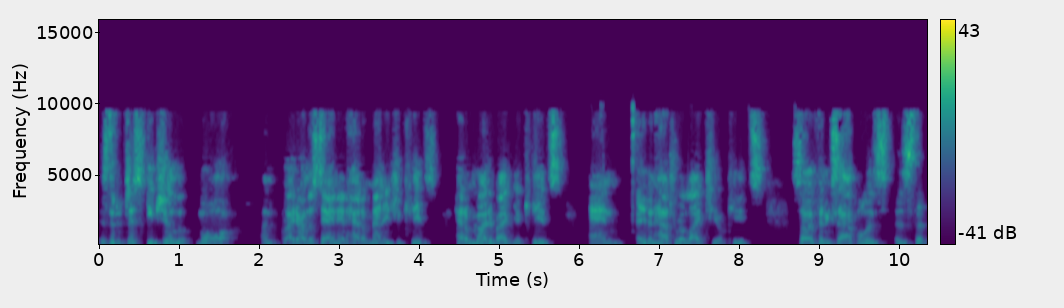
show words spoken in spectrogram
is that it just gives you more and greater understanding of how to manage your kids, how to motivate your kids, and even how to relate to your kids. So, if an example is is that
